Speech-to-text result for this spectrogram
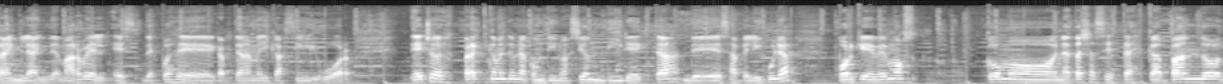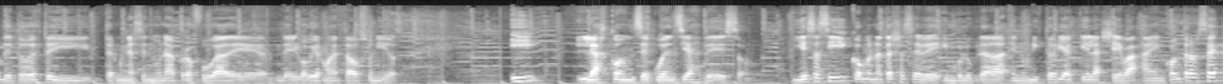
timeline de Marvel es después de Capitán América Civil War. De hecho, es prácticamente una continuación directa de esa película, porque vemos cómo Natalia se está escapando de todo esto y termina siendo una prófuga del gobierno de Estados Unidos. Y las consecuencias de eso. Y es así como Natalia se ve involucrada en una historia que la lleva a encontrarse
